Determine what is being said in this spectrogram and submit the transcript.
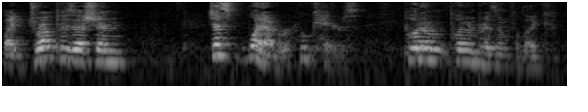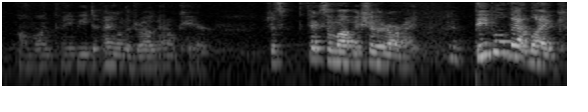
Like drug possession, just whatever. Who cares? Put them put 'em in prison for like a month, maybe, depending on the drug. I don't care. Just fix them up, make sure they're all right. People that like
